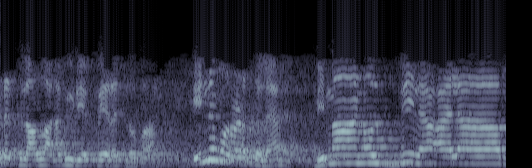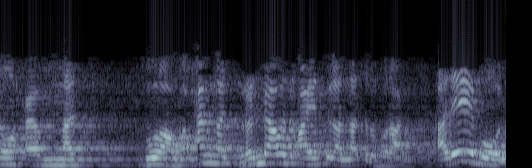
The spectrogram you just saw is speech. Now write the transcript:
இடத்துல அல்லா நபியுடைய பேரை சொல்றாங்க இன்னும் ஒரு இடத்துல விமானுல அலா முஹம்மத் சூரா முஹம்மத் இரண்டாவது ஆயத்தில் அல்லா சொல்கிறான் அதே போல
